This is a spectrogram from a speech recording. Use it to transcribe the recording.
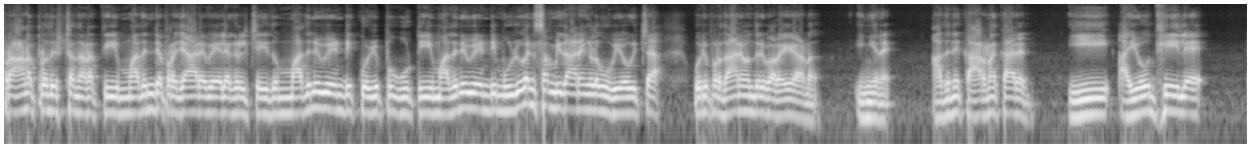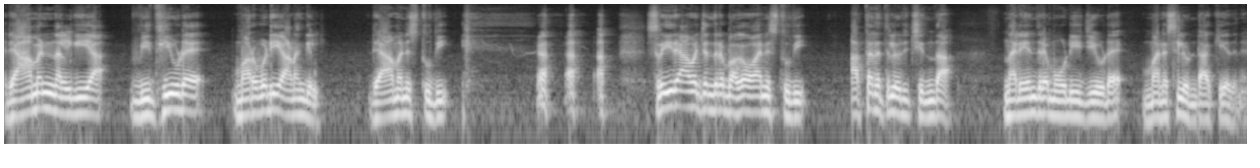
പ്രാണപ്രതിഷ്ഠ നടത്തിയും അതിന്റെ പ്രചാരവേലകൾ ചെയ്തും അതിനുവേണ്ടി കൊഴുപ്പ് കൂട്ടിയും അതിനുവേണ്ടി മുഴുവൻ സംവിധാനങ്ങളും ഉപയോഗിച്ച ഒരു പ്രധാനമന്ത്രി പറയുകയാണ് ഇങ്ങനെ. അതിന് കാരണക്കാരൻ ഈ അയോധ്യയിലെ രാമൻ നൽകിയ വിധിയുടെ മറുപടിയാണെങ്കിൽ രാമന് സ്തുതി. ശ്രീരാമചന്ദ്ര ഭഗവാന് സ്തുതി. അത്തരത്തിലൊരു ചിന്ത നരേന്ദ്രമോദിജിയുടെ മനസ്സിലുണ്ടാക്കിയതിന്.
